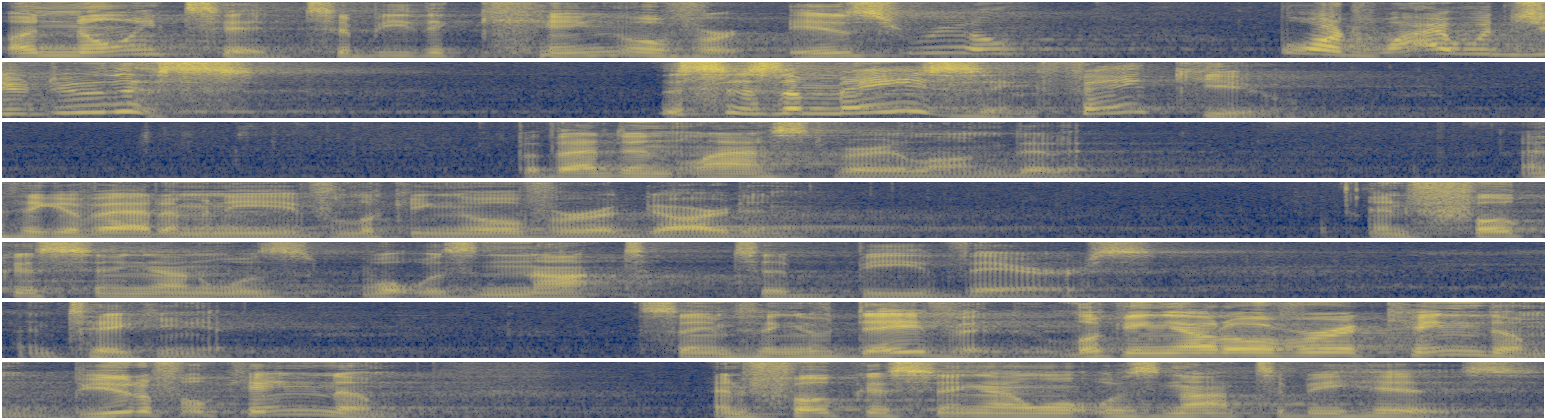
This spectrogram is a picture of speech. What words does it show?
anointed to be the king over Israel. Lord, why would you do this? This is amazing. Thank you. But that didn't last very long, did it? I think of Adam and Eve looking over a garden and focusing on was, what was not to be theirs and taking it. Same thing of David, looking out over a kingdom, beautiful kingdom, and focusing on what was not to be his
